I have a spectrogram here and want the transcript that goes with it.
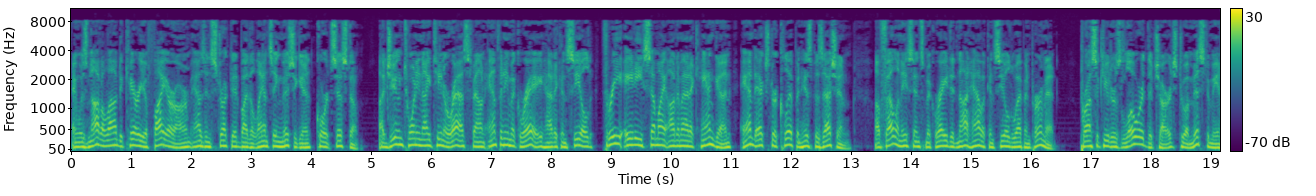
and was not allowed to carry a firearm as instructed by the Lansing, Michigan court system. A June 2019 arrest found Anthony McRae had a concealed 380 semi-automatic handgun and extra clip in his possession, a felony since McRae did not have a concealed weapon permit. Prosecutors lowered the charge to a misdemeanor.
